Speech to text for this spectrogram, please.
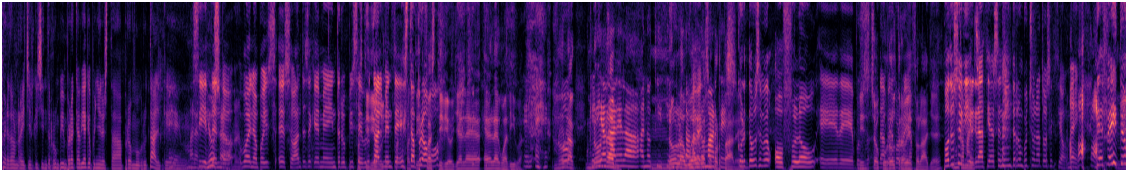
Perdón, Rachel, que se interrumpín, pero que había que poñer esta promo brutal que eh, maravillosa. Sí, entendo. Bueno, pois pues eso, antes de que me interrumpise fastidio, brutalmente fa esta promo. Fastidio, ya la ela é unha diva. El, eh, non oh, la non quería dar la a noticia no importante la vuelvas a cortar. Eh. Cortouse o flow eh, de pues, Ni se ocurre outra vez, Olalla, eh. Podo Nunca seguir, máis. gracias, se non interrumpo cho na tua sección. Ben, de feito,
